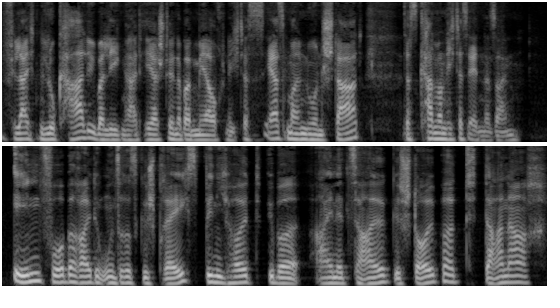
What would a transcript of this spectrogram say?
vielleicht eine lokale Überlegenheit herstellen, aber mehr auch nicht. Das ist erstmal nur ein Start. Das kann noch nicht das Ende sein. In Vorbereitung unseres Gesprächs bin ich heute über eine Zahl gestolpert. Danach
